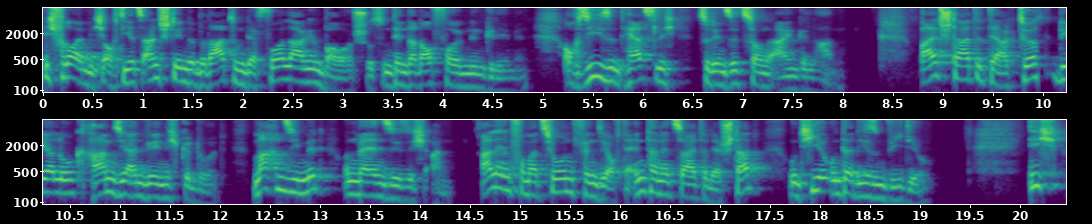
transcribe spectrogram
Ich freue mich auf die jetzt anstehende Beratung der Vorlage im Bauausschuss und den darauffolgenden Gremien. Auch Sie sind herzlich zu den Sitzungen eingeladen. Bald startet der Akteurdialog, haben Sie ein wenig Geduld. Machen Sie mit und melden Sie sich an. Alle Informationen finden Sie auf der Internetseite der Stadt und hier unter diesem Video. Ich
